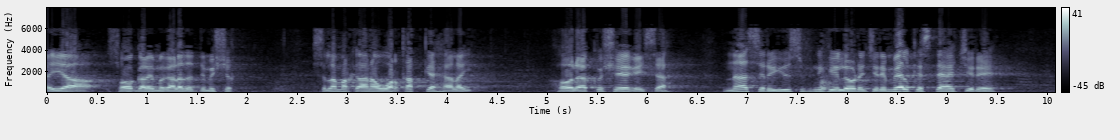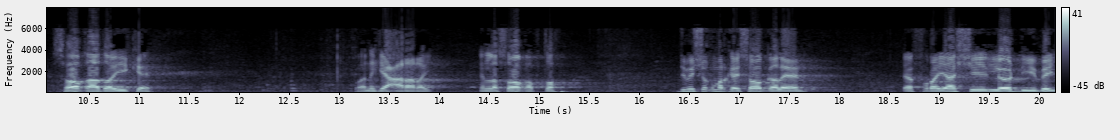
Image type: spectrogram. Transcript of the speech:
ayaa soo galay magaalada dimashik isla markaana warqad ka helay. Hoolaako sheegaysa naasir yuusuf ninkii la odhan jiray meel kasta ha jiree soo qaadoo ii keen waa ninkii cararay in la soo qabto. Dimashik markay soo galeen ee furayaashii loo dhiibay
